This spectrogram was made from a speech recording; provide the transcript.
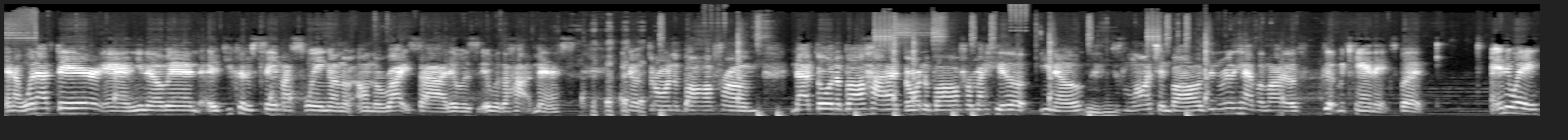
And I went out there, and you know, man, if you could have seen my swing on the on the right side, it was it was a hot mess. You know, throwing the ball from not throwing the ball high, throwing the ball from my hip. You know, just launching balls. Didn't really have a lot of good mechanics, but anyway,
